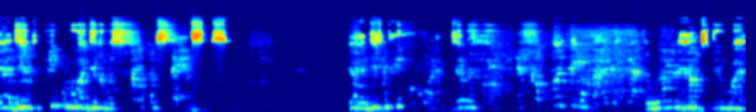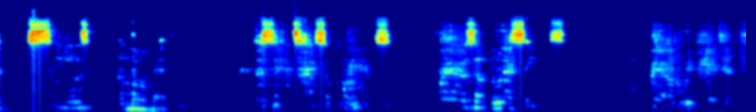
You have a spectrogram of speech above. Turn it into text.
There are different people who are dealing with circumstances. There are different people who are dealing with. One thing about it, you have to learn how to do what? Seize the moment. There's different types of prayers. Prayers of blessings, prayer of repentance,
